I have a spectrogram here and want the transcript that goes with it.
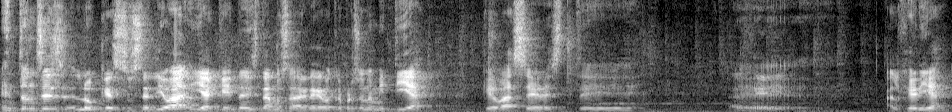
Entonces, lo que sucedió, ah, y aquí necesitamos agregar otra persona, mi tía, que va a ser este. eh, Algeria.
